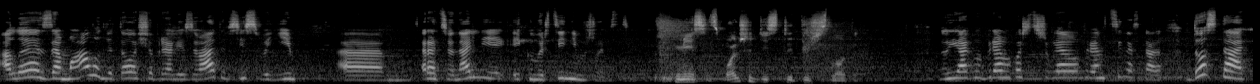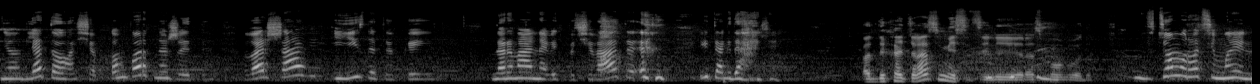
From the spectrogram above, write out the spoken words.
але замало для того, щоб реалізувати всі свої е, раціональні і комерційні можливості. В месяц больше 10 тысяч злотых. Ну, як ви прямо хочете, щоб я вам прям ціни сказала? Достатньо для того, щоб комфортно жити в Варшаві і їздити в Київ, нормально відпочивати і так далі. Отдыхать раз в месяц или раз в полгода? В цьому році ми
